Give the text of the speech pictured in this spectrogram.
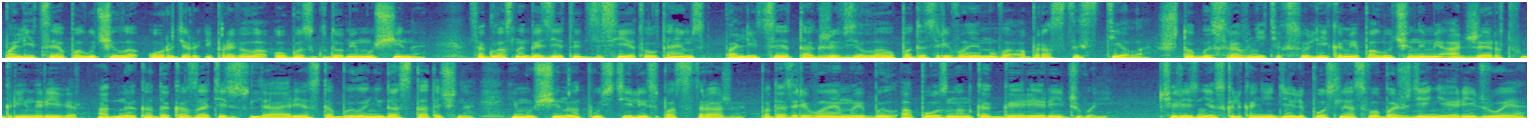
полиция получила ордер и провела обыск в доме мужчины. Согласно газете The Seattle Times, полиция также взяла у подозреваемого образцы с тела, чтобы сравнить их с уликами, полученными от жертв River. Однако доказательств для ареста было недостаточно, и мужчину отпустили из-под стражи. Подозреваемый был опознан как Гэри Риджвей. Через несколько недель после освобождения Риджуэя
